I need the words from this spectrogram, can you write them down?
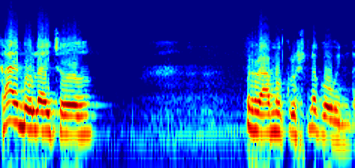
काय बोलायचं? रामकृष्ण गोविंद.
